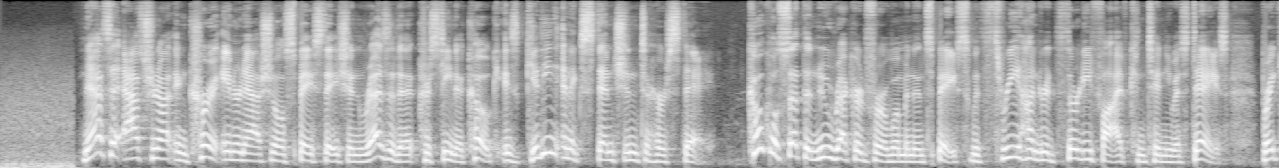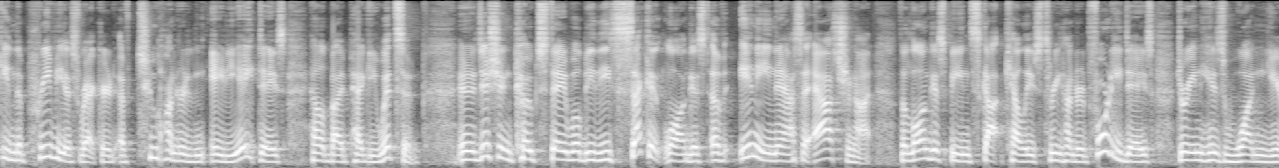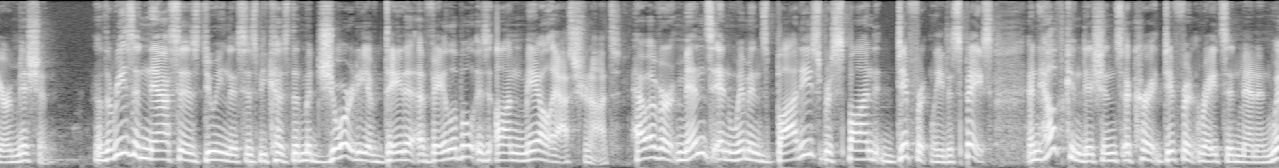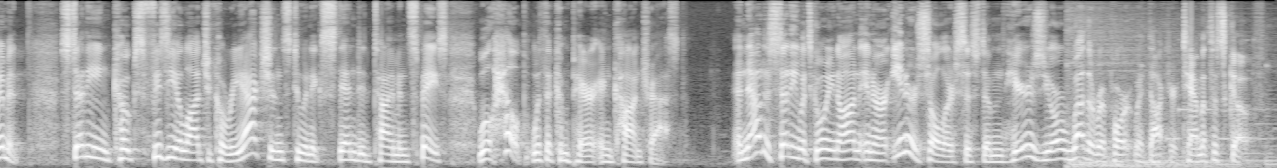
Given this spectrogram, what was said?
NASA astronaut and current International Space Station resident Christina Koch is getting an extension to her stay. Koch will set the new record for a woman in space with 335 continuous days, breaking the previous record of 288 days held by Peggy Whitson. In addition, Koch's stay will be the second longest of any NASA astronaut, the longest being Scott Kelly's 340 days during his one-year mission. Now, the reason NASA is doing this is because the majority of data available is on male astronauts. However, men's and women's bodies respond differently to space, and health conditions occur at different rates in men and women. Studying Koch's physiological reactions to an extended time in space will help with a compare and contrast. And now to study what's going on in our inner solar system, here's your weather report with Dr. Tamitha Skov.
